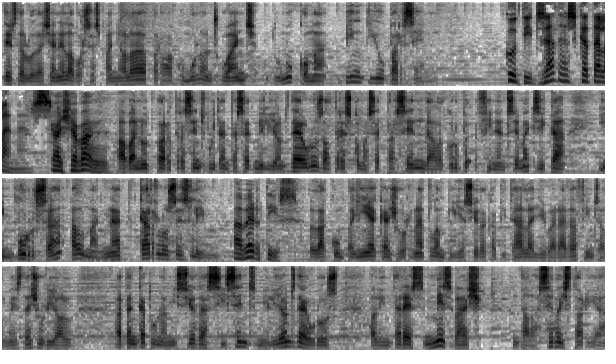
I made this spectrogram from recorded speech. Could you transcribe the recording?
Des de l'1 de gener, la borsa espanyola, però, acumula uns guanys d'un 1,21%. Cotitzades catalanes. CaixaBank. Ha venut per 387 milions d'euros, el 3,7% del grup financer mexicà Inbursa, el magnat Carlos Slim. Avertis. La companyia que ha ajornat l'ampliació de capital alliberada fins al mes de juliol ha tancat una emissió de 600 milions d'euros a l'interès més baix de la seva història.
